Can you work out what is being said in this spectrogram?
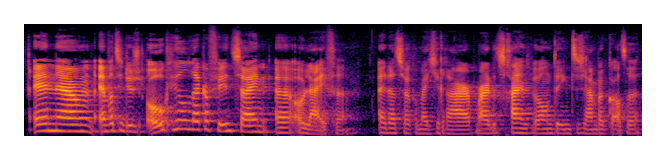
En, um, en wat hij dus ook heel lekker vindt zijn uh, olijven. En dat is ook een beetje raar, maar dat schijnt wel een ding te zijn bij katten.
